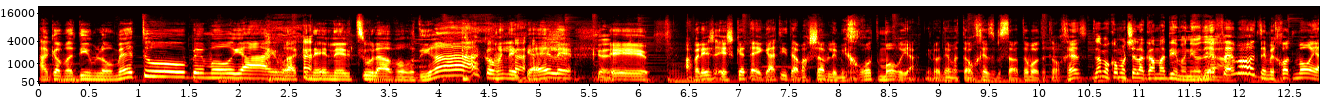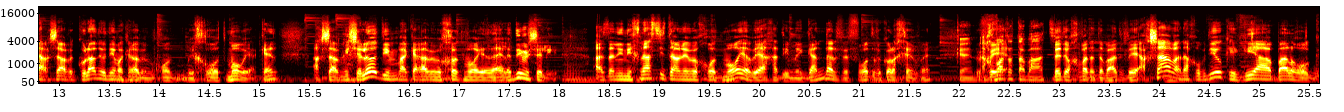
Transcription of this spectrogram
הגמדים לא מתו במוריה, הם רק נאלצו לעבור דירה, כל מיני כאלה. כן. אה, אבל יש, יש קטע, הגעתי איתם עכשיו למכרות מוריה. אני לא יודע אם אתה אוחז בשר טובות, אתה אוחז? זה המקומות של הגמדים, אני יודע. יפה מאוד, זה מכרות מוריה. עכשיו, כולנו יודעים מה קרה במכרות- מוריה, כן? עכשיו, מי שלא יודעים מה קרה במכרות מוריה זה הילדים שלי. אז אני נכנסתי איתם למכרות מוריה ביחד עם גנדלף ופרוט וכל החבר'ה. כן, אחוות הטבעת. בדיוק, חוות הטבעת, ועכשיו אנחנו בדיוק הגיע הבלרוג.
